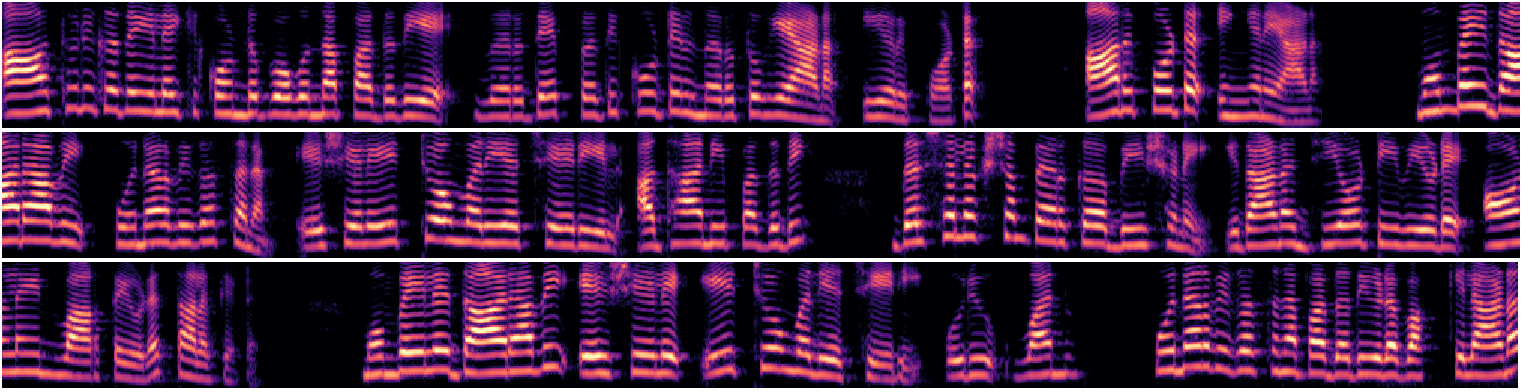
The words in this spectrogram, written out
ആധുനികതയിലേക്ക് കൊണ്ടുപോകുന്ന പദ്ധതിയെ വെറുതെ പ്രതിക്കൂട്ടിൽ നിർത്തുകയാണ് ഈ റിപ്പോർട്ട്. ആ റിപ്പോർട്ട് ഇങ്ങനെയാണ്. മുംബൈ ധാരാവി പുനർവികസനം ഏഷ്യയിലെ ഏറ്റവും വലിയ ചേരിയിൽ അദാനി പദ്ധതി ദശലക്ഷം പേർക്ക് ഭീഷണി. ഇതാണ് ജിയോ ടി വിയുടെ ഓൺലൈൻ വാർത്തയുടെ തലക്കെട്ട്. മുംബൈയിലെ ധാരാവി ഏഷ്യയിലെ ഏറ്റവും വലിയ ചേരി ഒരു വൻ പുനർവികസന പദ്ധതിയുടെ വക്കിലാണ്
